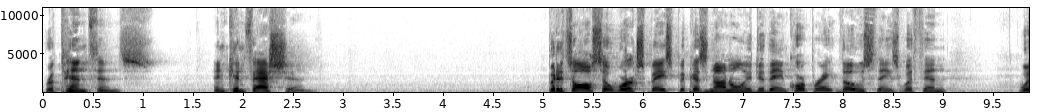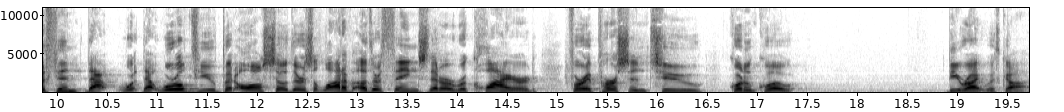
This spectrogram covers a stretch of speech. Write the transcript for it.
repentance and confession. But it's also works based because not only do they incorporate those things within, within that, that worldview, but also there's a lot of other things that are required for a person to, quote unquote, be right with God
